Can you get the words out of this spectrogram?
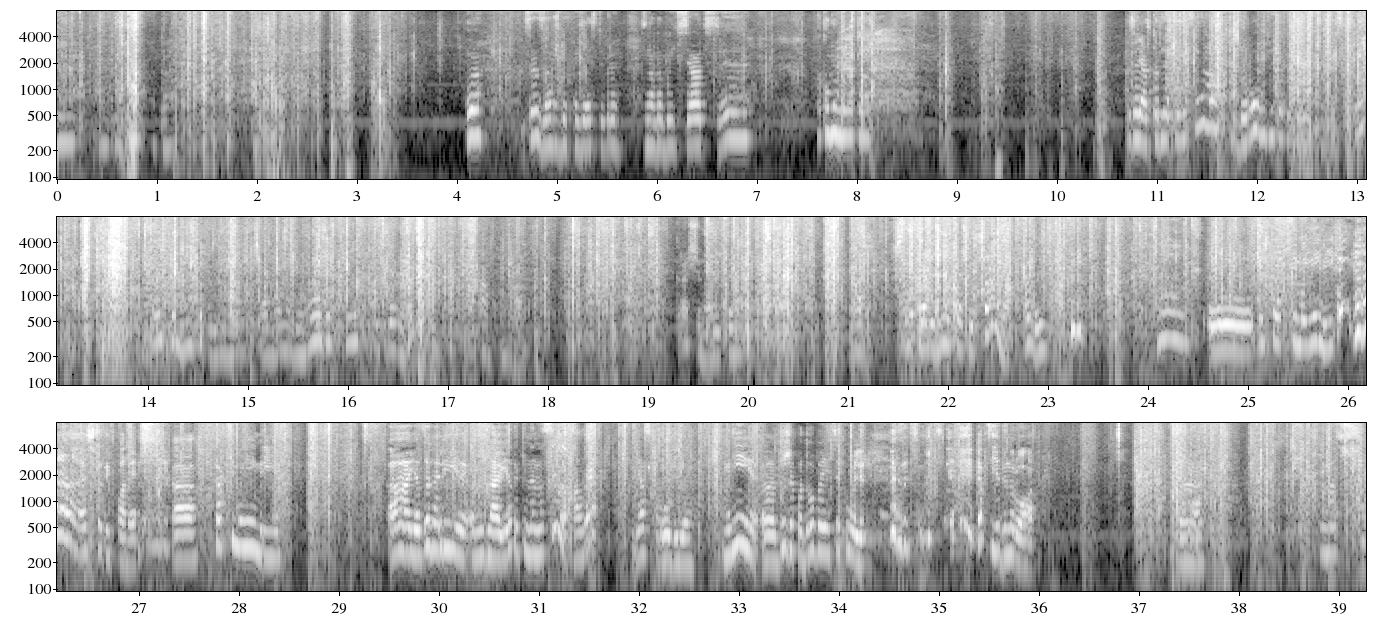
отак. О, це завжди в хазяйстві при- знадобиться. Це акумулятор. Зарядка для телефону, дороги їхати кудись чи щось таке. Зарядка не потрібна. Так, де мої ножиці, і для ножиці. А, Краще навіть це. А, от я люблю те шуршання, а ви? О, капці моєї мрії. Що ти впаде? А, Капці моєї мрії. А, я взагалі не знаю, я таки не носила, але я спробую. Мені е, дуже подобається колір. Зацініть капці єдинорога. Так. У нас ще.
